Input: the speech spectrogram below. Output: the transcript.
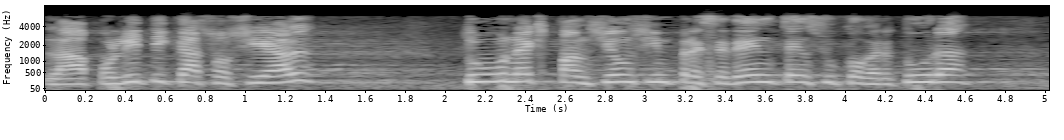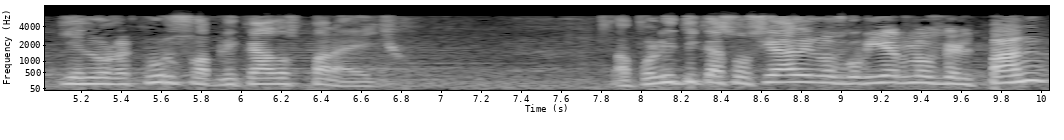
la política social tuvo una expansión sin precedente en su cobertura y en los recursos aplicados para ello. La política social en los gobiernos del PAN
